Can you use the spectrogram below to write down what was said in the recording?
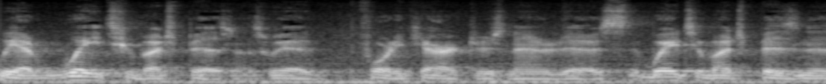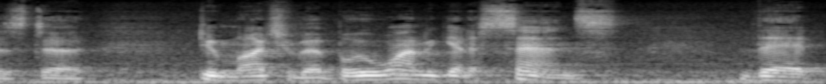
We had way too much business. We had 40 characters to introduce, way too much business to do much of it. But we wanted to get a sense that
